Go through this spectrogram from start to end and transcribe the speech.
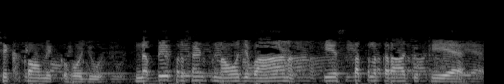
ਸਿੱਖ ਕੌਮ ਇੱਕ ਹੋ ਜੂ। 90% ਨੌਜਵਾਨ ਕੇਸ ਕਤਲ ਕਰਾ ਚੁੱਕੇ ਐ।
